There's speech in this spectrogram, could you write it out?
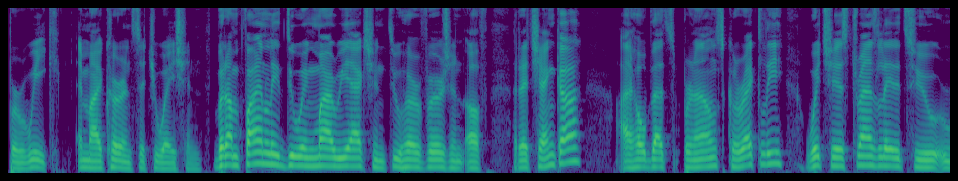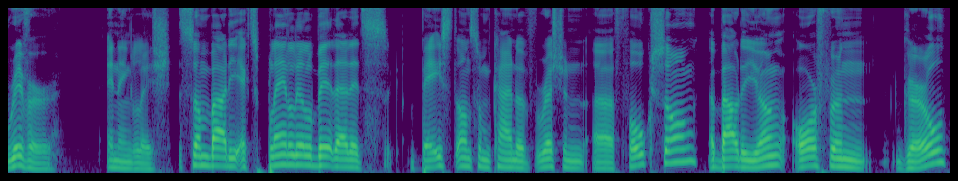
per week in my current situation. But I'm finally doing my reaction to her version of Rechenka. I hope that's pronounced correctly, which is translated to river in English. Somebody explained a little bit that it's based on some kind of Russian uh, folk song about a young orphan girl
